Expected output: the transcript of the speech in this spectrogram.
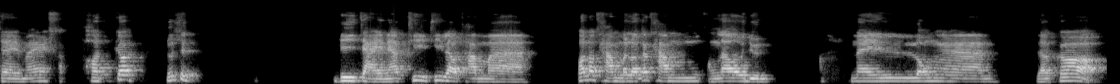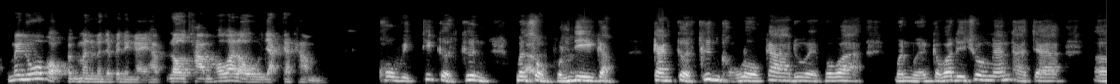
ใจไหมครับ พอก็รู้สึกดีใจนะครับที่ที่เราทำมา เพราะเราทำมาเราก็ทำของเราอยู่ในโรงงาน แล้วก็ไม่รู้ว่าบอกมันมันจะเป็นยังไงครับ เราทำเพราะว่าเราอยากจะทำ โควิดที่เกิดขึ้น มันครับส่งผลดีกับการเกิดขึ้นของโลกาด้วย เพราะว่ามันเหมือนกับว่าในช่วงนั้นอาจจะเอ่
